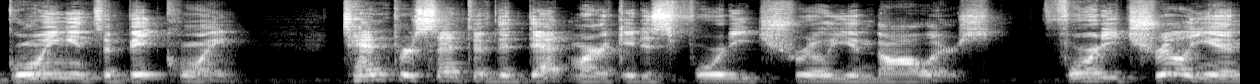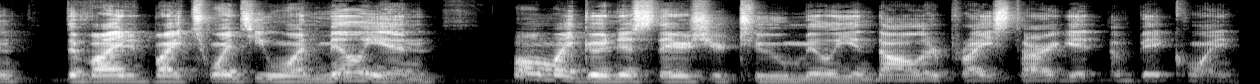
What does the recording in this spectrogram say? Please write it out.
going into bitcoin 10% of the debt market is 40 trillion dollars 40 trillion divided by 21 million oh my goodness, there's your $2 million price target of Bitcoin.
